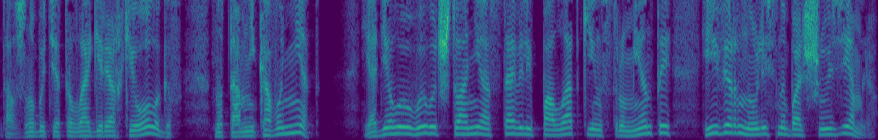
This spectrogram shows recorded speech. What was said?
Должно быть, это лагерь археологов, но там никого нет. Я делаю вывод, что они оставили палатки и инструменты и вернулись на Большую Землю.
